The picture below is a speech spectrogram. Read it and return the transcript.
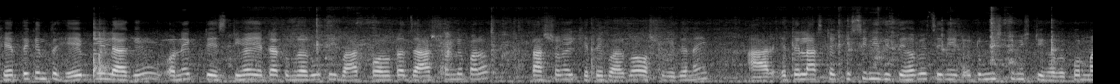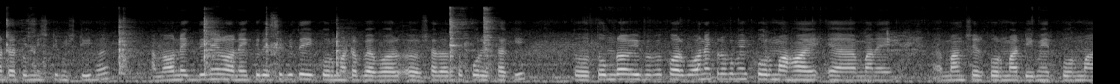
খেতে কিন্তু হেভি লাগে, অনেক টেস্টি হয়। এটা তোমরা রুটি, ভাত, পরোটা, যার সঙ্গে পারো, তার সঙ্গে খেতে পারবা, অসুবিধা নেই। আর এতে লাস্টে একটু চিনি দিতে হবে, চিনি একটু মিষ্টি মিষ্টি হবে, কোরমাটা একটু মিষ্টি মিষ্টি হয়। আমি অনেক দিনের অনেক রেসিপিতে এই কোরমাটা ব্যবহার সাধারণত করে থাকি। তো তোমরাও এইভাবে করব। অনেক রকমের কোরমা হয় মানে মাংসের কোরমা, ডিমের কোরমা,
